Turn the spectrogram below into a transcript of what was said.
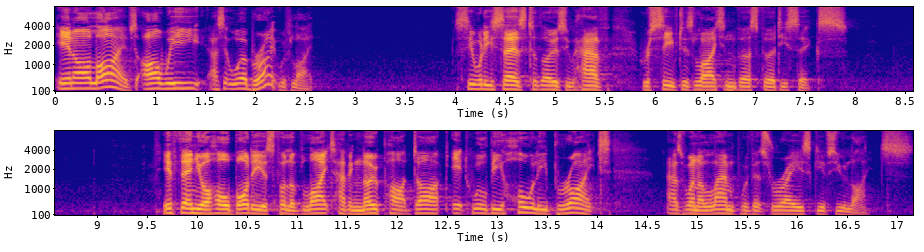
in our lives? Are we, as it were, bright with light? See what he says to those who have received his light in verse 36. If then your whole body is full of light, having no part dark, it will be wholly bright, as when a lamp with its rays gives you light.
